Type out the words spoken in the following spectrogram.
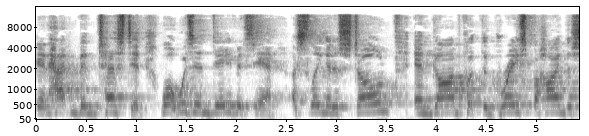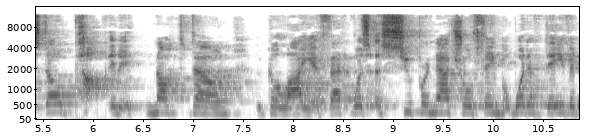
It hadn't been tested. What was in David's hand? A sling and a stone, and God put the grace behind the stone, pop, and it knocked down Goliath. That was a supernatural thing. But what if David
